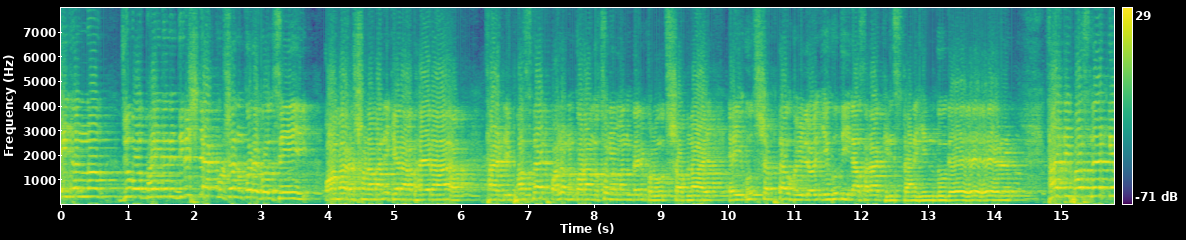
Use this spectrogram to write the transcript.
এই জন্য যুবক ভাইদের দৃষ্টি আকর্ষণ করে বলছি আমার সোনামানিকেরা ভাইরা থার্টি ফার্স্ট নাইট পালন করা মুসলমানদের কোনো উৎসব নয়। এই উৎসবটা হইল ইহুদি, নাসারা, খ্রিস্টান, হিন্দুদের। থার্টি ফার্স্ট নাইট নাইটকে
